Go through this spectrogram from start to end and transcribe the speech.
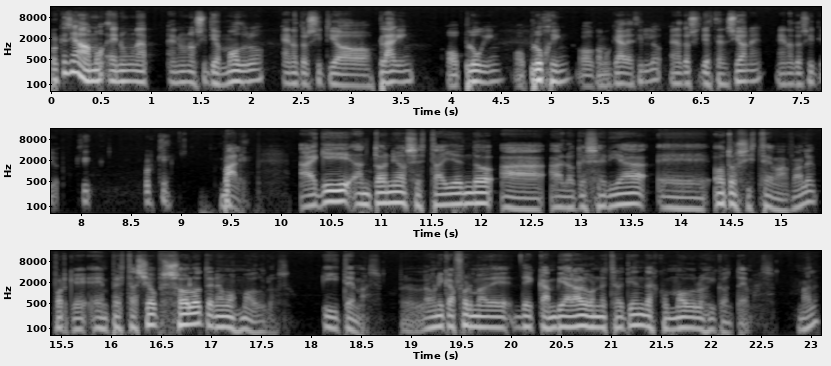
¿Por qué se llama en, unos sitios módulo, en otros sitios plugin, o plugin, o plugin, o como quiera decirlo, en otros sitios extensiones, en otros sitios. ¿Por qué? vale. Aquí Antonio se está yendo a, lo que sería eh, otros sistemas, ¿vale? Porque en PrestaShop solo tenemos módulos y temas. Pero la única forma de, cambiar algo en nuestra tienda es con módulos y con temas, ¿vale?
